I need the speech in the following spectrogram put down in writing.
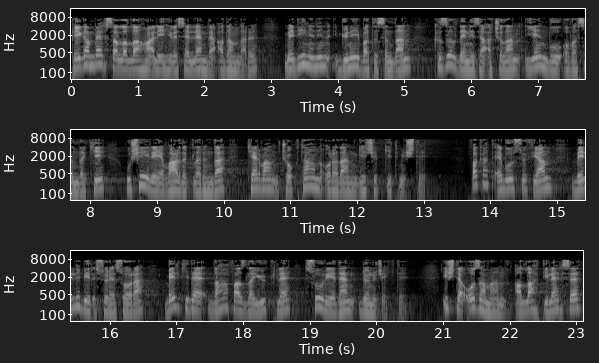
Peygamber sallallahu aleyhi ve sellem ve adamları Medine'nin güneybatısından Kızıldeniz'e açılan Yenbu ovasındaki Uşeyre'ye vardıklarında kervan çoktan oradan geçip gitmişti. Fakat Ebu Süfyan belli bir süre sonra belki de daha fazla yükle Suriye'den dönecekti. İşte o zaman Allah dilerse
